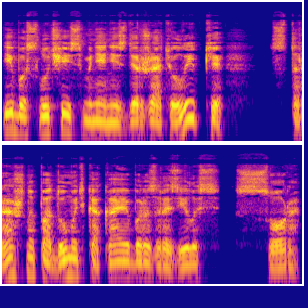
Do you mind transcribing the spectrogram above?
ибо, случись мне не сдержать улыбки, страшно подумать, какая бы разразилась ссора.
